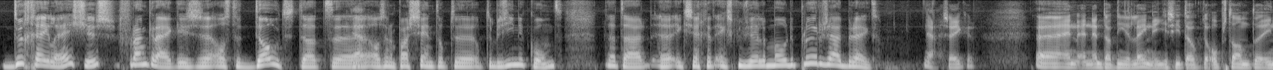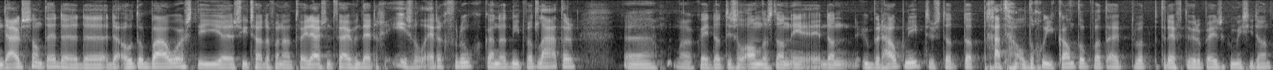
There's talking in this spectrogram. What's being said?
de gele hesjes. Frankrijk is uh, als de dood dat uh, ja. als er een paar cent op de, op de benzine komt, dat daar, uh, ik zeg het, excusele mode pleuris uitbreekt. Ja, zeker. Uh, en, en, dat niet alleen. Je ziet ook de opstand in Duitsland. Hè. De, de, de autobouwers die uh, zoiets hadden van nou, 2035 is wel erg vroeg. Kan dat niet wat later? Maar oké, dat is al anders dan, dan überhaupt niet. Dus dat, dat gaat al de goede kant op wat, uit, wat betreft de Europese Commissie dan.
